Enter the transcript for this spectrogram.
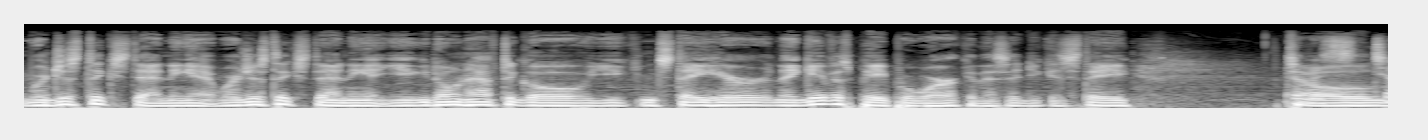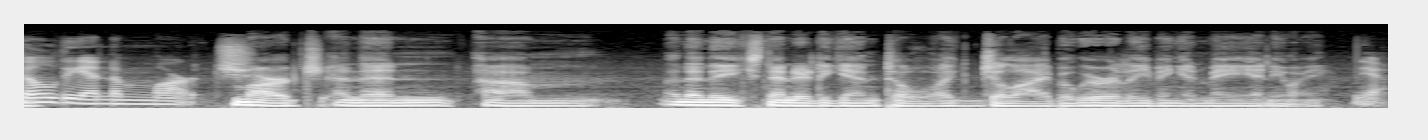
"We're just extending it. We're just extending it. You don't have to go. You can stay here." And they gave us paperwork, and they said you can stay It till was till the end of March. March, and then um, and then they extended it again till like July. But we were leaving in May anyway. Yeah.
